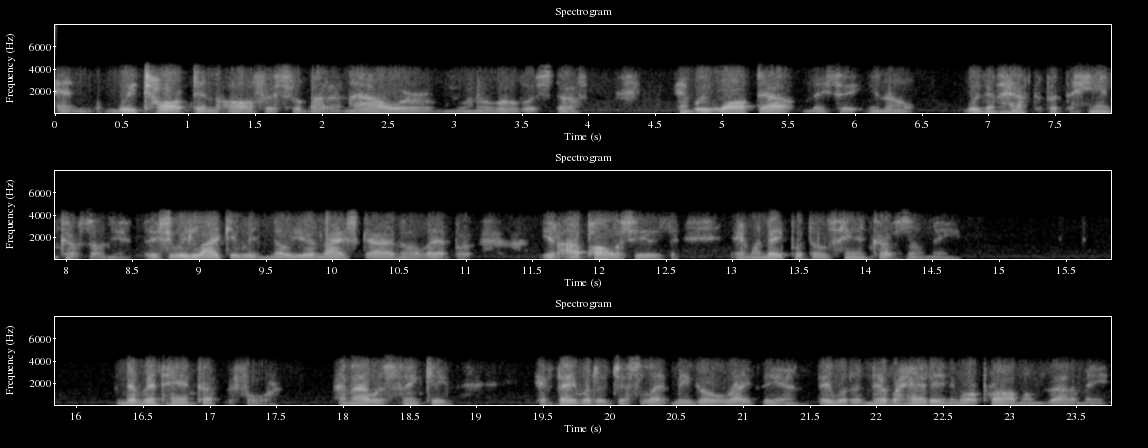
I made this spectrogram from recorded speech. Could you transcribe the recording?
and we talked in the office for about an hour. We went over all this stuff, and we walked out. And they said, you know, we're gonna have to put the handcuffs on you. They said, we like you, we know you're a nice guy and all that, but you know, our policy is. And when they put those handcuffs on me, I've never been handcuffed before, and I was thinking, if they would have just let me go right then, they would have never had any more problems out of me,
